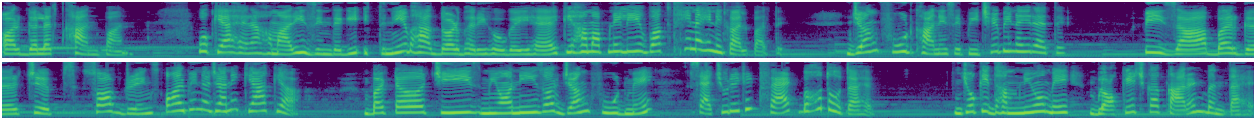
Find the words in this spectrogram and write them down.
और गलत खान पान वो क्या है ना, हमारी ज़िंदगी इतनी भाग दौड़ भरी हो गई है कि हम अपने लिए वक्त ही नहीं निकाल पाते। जंक फ़ूड खाने से पीछे भी नहीं रहते। Pizza burger chips soft drinks और भी न जाने क्या क्या बटर, चीज़, मियोनीज और जंक फ़ूड में सैचुरेटेड फैट बहुत होता है, जो कि धमनियों में ब्लॉकेज का कारण बनता है।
